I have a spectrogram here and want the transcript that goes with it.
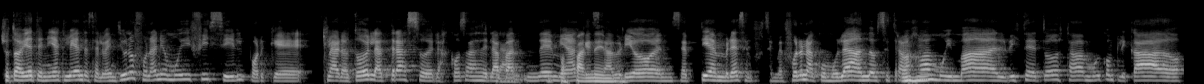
yo todavía tenía clientes. El 21 fue un año muy difícil porque, claro, todo el atraso de las cosas de la pandemia que se abrió en septiembre, se, se me fueron acumulando, se trabajaba muy mal, viste, todo estaba muy complicado.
